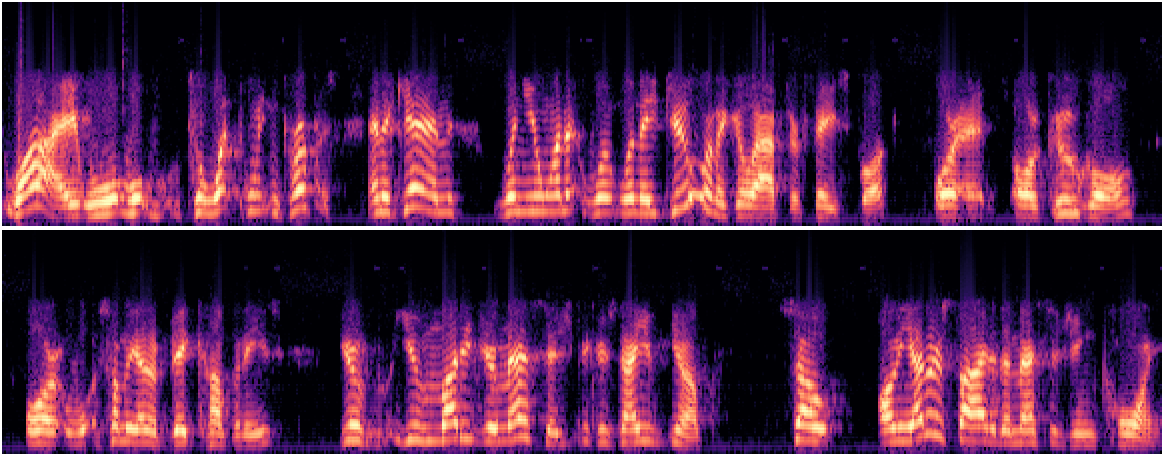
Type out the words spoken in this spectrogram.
why? W- w- to what point and purpose? And again, when you want to, when, they do want to go after Facebook or or Google or some of the other big companies, you've you've muddied your message because now you you know. So on the other side of the messaging coin,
